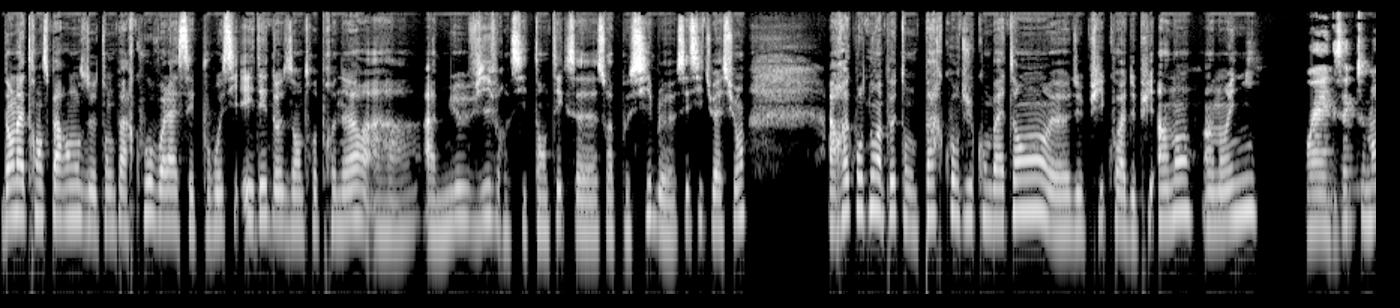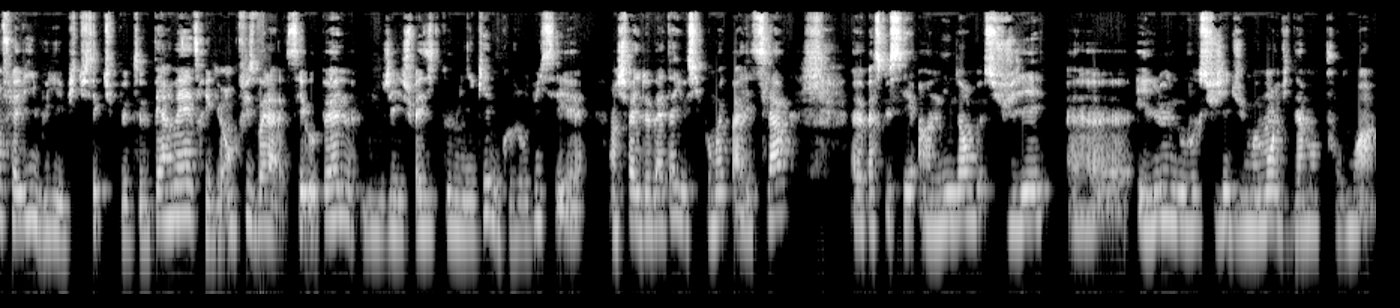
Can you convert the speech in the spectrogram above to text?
dans la transparence de ton parcours, voilà, c'est pour aussi aider d'autres entrepreneurs à, mieux vivre, si tant est que ça soit possible, ces situations. Alors raconte-nous un peu ton parcours du combattant euh, depuis quoi? Depuis un an, un an et demi? Ouais, exactement, Flavie. Oui, et puis tu sais que tu peux te permettre et qu'en plus, voilà, c'est open. J'ai choisi de communiquer. Donc aujourd'hui, c'est un cheval de bataille aussi pour moi de parler de cela. Euh, parce que c'est un énorme sujet euh, et le nouveau sujet du moment évidemment pour moi.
